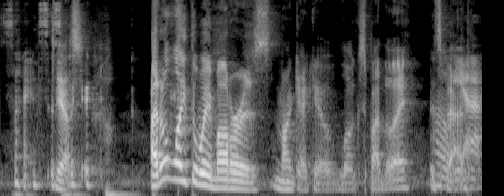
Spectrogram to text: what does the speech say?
Science is Yes. weird. I don't like the way Madara's Mangekyo looks. By the way, it's oh bad. yeah.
